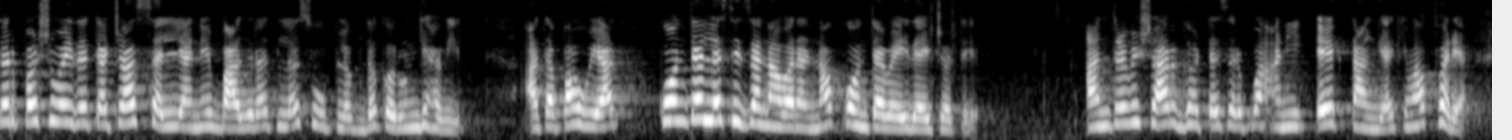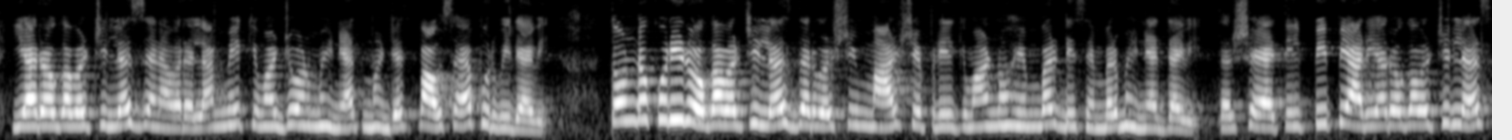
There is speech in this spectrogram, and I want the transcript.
तर पशुवैद्यकाच्या सल्ल्याने बाजारात लस उपलब्ध करून घ्यावी. आता पाहूयात कोणत्या लसी जनावरांना कोणत्या वेळी द्यायच्या ते आंत्रविषार घटसर्प आणि एक टांग्या किंवा फऱ्या या रोगावरची लस जनावराला मे किंवा जून महिन्यात म्हणजेच पावसाळ्यापूर्वी द्यावी. तोंडखोरी रोगावरची लस दरवर्षी मार्च एप्रिल किंवा नोव्हेंबर डिसेंबर महिन्यात द्यावी. तर शेळ्यातील पी पी आर या रोगावरची लस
